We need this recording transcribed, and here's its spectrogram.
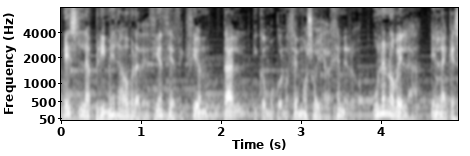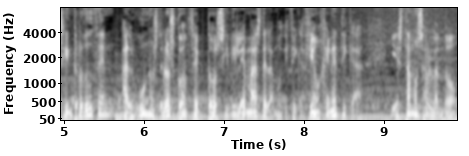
es la primera obra de ciencia ficción tal y como conocemos hoy al género. Una novela en la que se introducen algunos de los conceptos y dilemas de la modificación genética, y estamos hablando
